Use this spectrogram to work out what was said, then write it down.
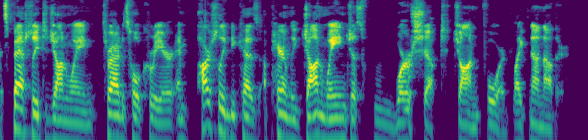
especially to John Wayne throughout his whole career, and partially because apparently John Wayne just worshipped John Ford like none other.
